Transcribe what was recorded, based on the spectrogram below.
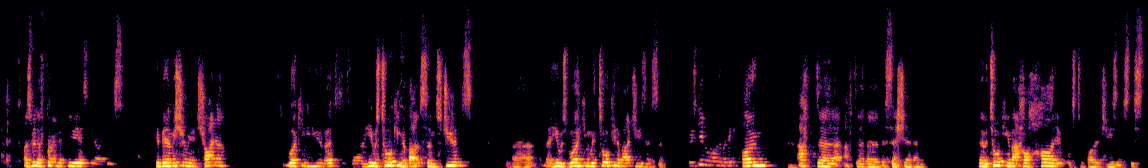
I was with a friend a few years ago. He'd been a missionary in China, working in universities there. He was talking about some students uh, that he was working with, talking about Jesus. And he was giving one of them a lift home after, after the, the session, and they were talking about how hard it was to follow Jesus. This,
